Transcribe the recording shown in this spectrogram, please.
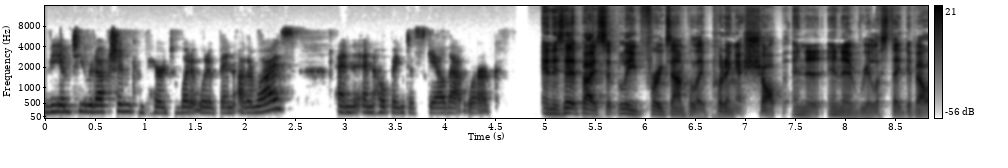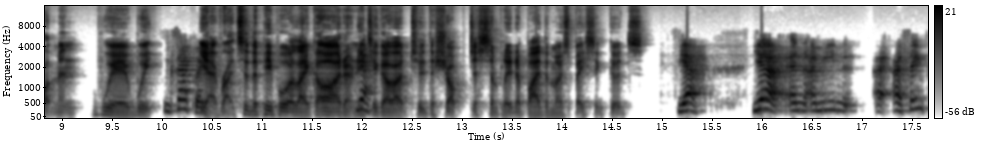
VMT reduction compared to what it would have been otherwise, and, and hoping to scale that work. And is that basically, for example, like putting a shop in a in a real estate development where we exactly yeah right. So the people are like, oh, I don't need yeah. to go out to the shop just simply to buy the most basic goods. Yeah, yeah, and I mean, I, think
